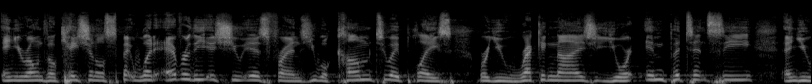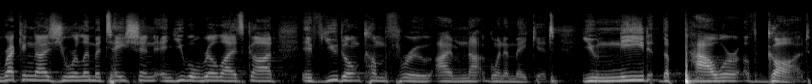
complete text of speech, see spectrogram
in your own vocational space. Whatever the issue is, friends, you will come to a place where you recognize your impotency and you recognize your limitation, and you will realize, God, if you don't come through, I'm not going to make it. You need the power of God.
